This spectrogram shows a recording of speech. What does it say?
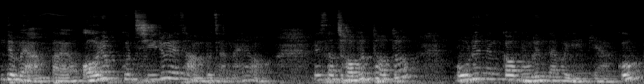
근데 왜 안 봐요? 어렵고 지루해서 안 보잖아요. 그래서 저부터도 모르는 거 모른다고 얘기하고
